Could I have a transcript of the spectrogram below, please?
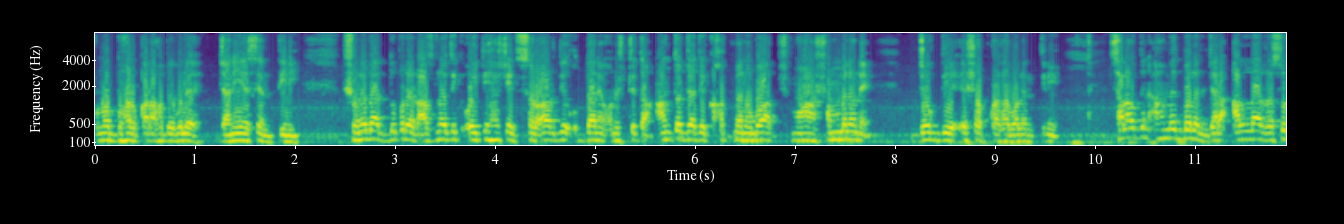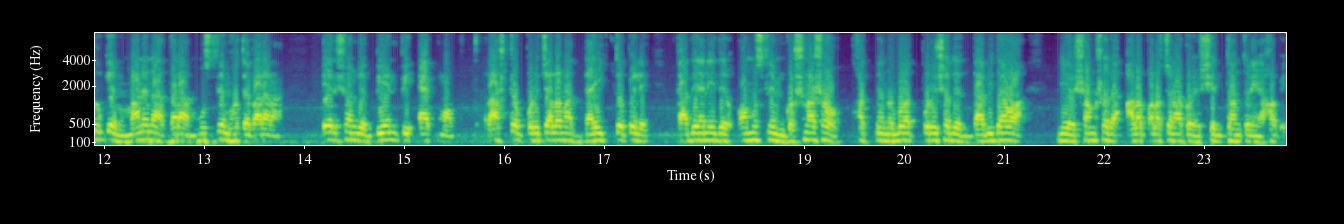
পুনর্বহাল করা হবে বলে জানিয়েছেন তিনি। শনিবার দুপুরে রাজনৈতিক, ঐতিহাসিক সরওয়ার্দী উদ্যানে অনুষ্ঠিত আন্তর্জাতিক খতমে নবুয়াত মহাসম্মেলনে যোগ দিয়ে এসব কথা বলেন তিনি। সালাউদ্দিন আহমেদ বলেন, যারা আল্লাহর রসুলকে মানে না, তারা মুসলিম হতে পারে না। এর সঙ্গে বিএনপি একমত। রাষ্ট্র পরিচালনার দায়িত্ব পেলে কাদিয়ানীদের অমুসলিম ঘোষণা সহ খতমে নবুয়াত পরিষদের দাবি দেওয়া নিয়ে সংসদে আলাপ আলোচনা করে সিদ্ধান্ত নেওয়া হবে।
